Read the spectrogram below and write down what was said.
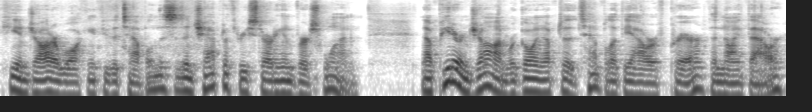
he and John are walking through the temple. And this is in chapter three, starting in verse one. Now Peter and John were going up to the temple at the hour of prayer, the ninth hour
